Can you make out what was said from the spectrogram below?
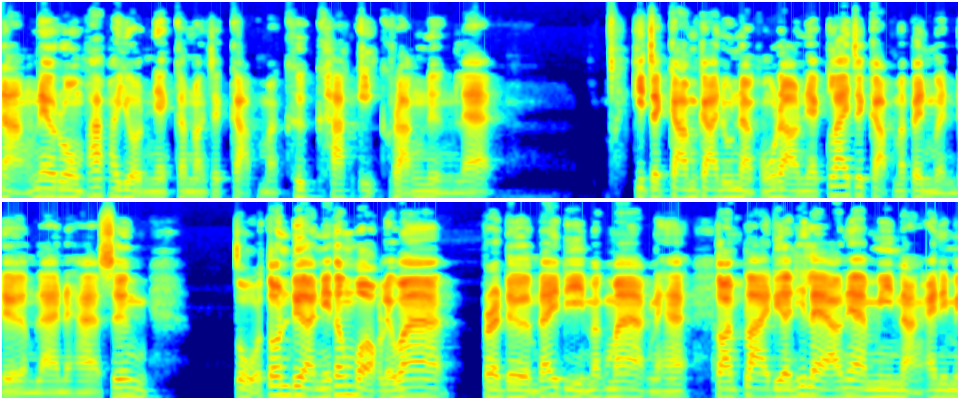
หนังในโรงภาพยนตร์เนี่ยกำลังจะกลับมาคึกคักอีกครั้งหนึ่งและกิจกรรมการดูหนังของเราเนี่ยใกล้จะกลับมาเป็นเหมือนเดิมแล้วนะฮะ ซึ่งโตต้นเดือนนี้ต้องบอกเลยว่า ประเดิมได้ดีมากๆนะฮะตอนปลายเดือนที่แล้วเนี่ยมีหนังแอนิเม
